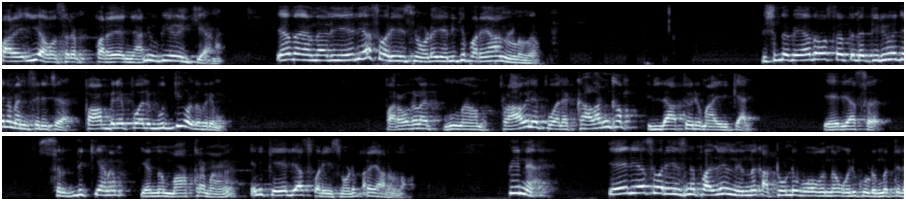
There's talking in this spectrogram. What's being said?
പറ ഈ അവസരം പറയാൻ ഞാൻ ഉപയോഗിക്കുകയാണ്. ഏതായിരുന്നാലും ഏലിയാസ് വറീസിനോട് എനിക്ക് പറയാനുള്ളത് വിശുദ്ധ വേദവസ്ത്രത്തിലെ തിരുവചനം അനുസരിച്ച് പാമ്പിനെ പോലെ ബുദ്ധിയുള്ളവരും പറവകളെ പ്രാവിനെ പോലെ കളങ്കം ഇല്ലാത്തവരുമായിരിക്കാൻ ഏലിയാസ് ശ്രദ്ധിക്കണം എന്ന് മാത്രമാണ് എനിക്ക് ഏലിയാസ് വറീസിനോട് പറയാനുള്ളത്. പിന്നെ ഏലിയാസ് വറീസിന് പള്ളിയിൽ നിന്ന് കട്ടുകൊണ്ട് പോകുന്ന ഒരു കുടുംബത്തിൽ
